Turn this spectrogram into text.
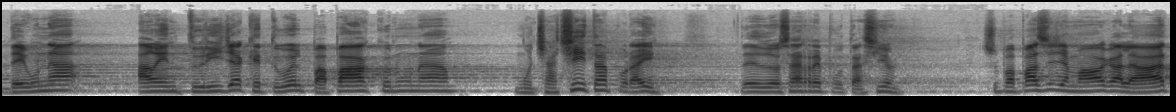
de una aventurilla que tuvo el papá con una muchachita por ahí, de dudosa reputación. Su papá se llamaba Galaad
